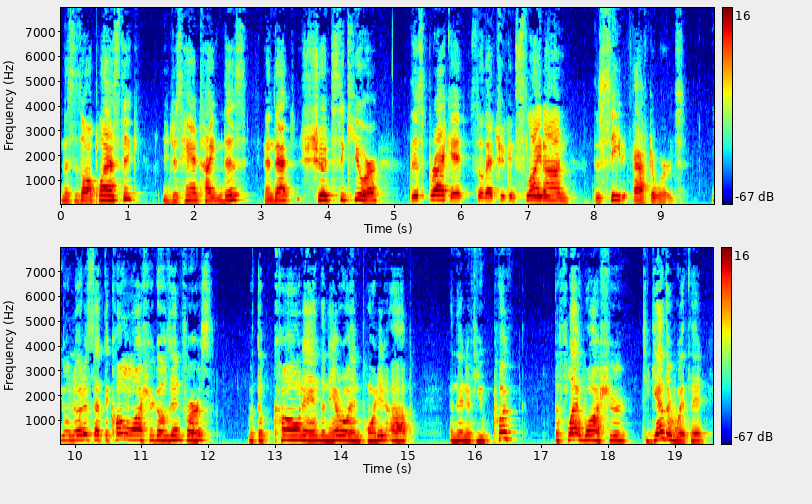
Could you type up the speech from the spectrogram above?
and this is all plastic you just hand tighten this and that should secure this bracket so that you can slide on the seat afterwards you'll notice that the cone washer goes in first with the cone and the narrow end pointed up and then if you put the flat washer together with it,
